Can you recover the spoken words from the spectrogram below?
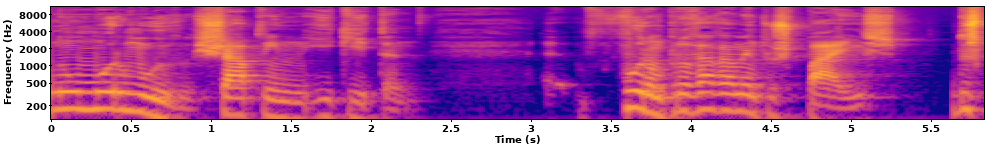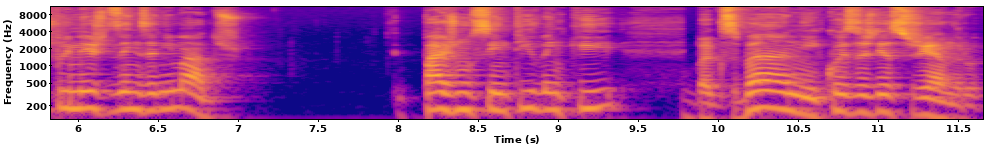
no humor mudo, Chaplin e Keaton foram provavelmente os pais dos primeiros desenhos animados. Pais no sentido em que Bugs Bunny coisas desse género.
